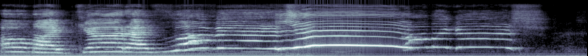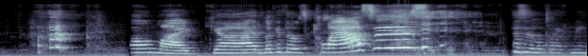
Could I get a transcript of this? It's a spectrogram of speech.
Oh my god, I love it! Yay! Oh my gosh! oh my god, look at those glasses! Does it look like me?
